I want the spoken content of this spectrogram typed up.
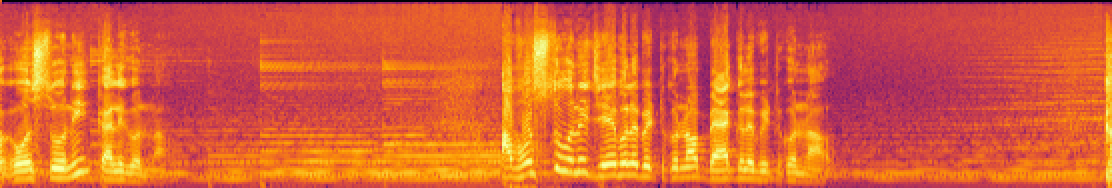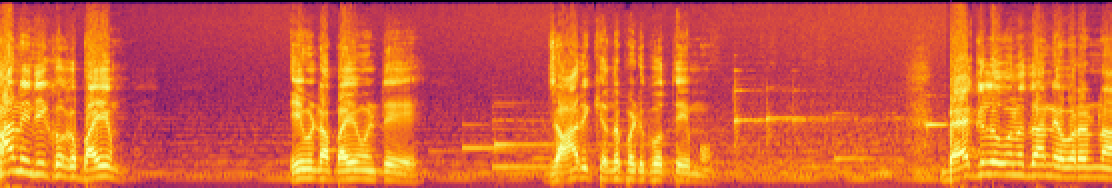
ఒక వస్తువుని కలిగి ఉన్నావు. ఆ వస్తువుని జేబులో పెట్టుకున్నావు బ్యాగులో పెట్టుకున్నావు. కానీ నీకు ఒక భయం. ఏమిటి ఆ భయం అంటే జారి కింద పడిపోతేమో బ్యాగులో ఉన్న దాన్ని ఎవరన్నా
